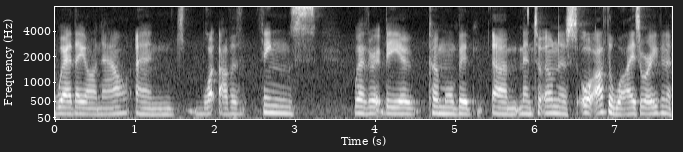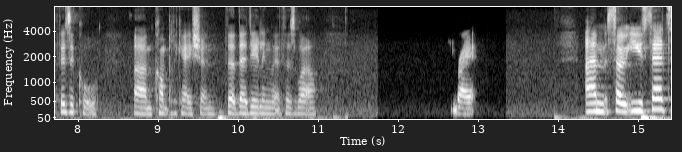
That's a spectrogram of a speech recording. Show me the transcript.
where they are now, and what other things, whether it be a comorbid um, mental illness or otherwise, or even a physical um, complication that they're dealing with as well. Right. Um, so you said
